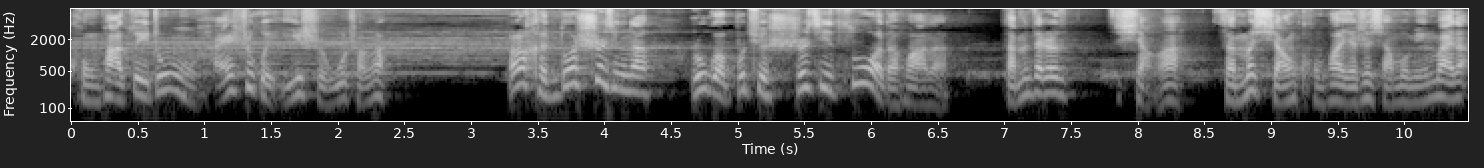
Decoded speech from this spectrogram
恐怕最终还是会一事无成啊。而很多事情呢，如果不去实际做的话呢，咱们在这想啊，怎么想恐怕也是想不明白的。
